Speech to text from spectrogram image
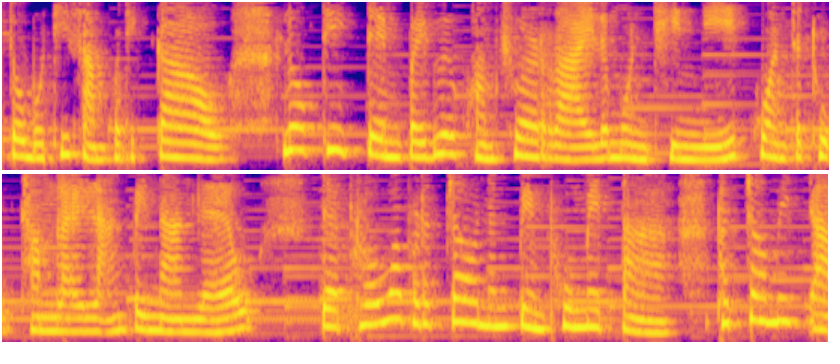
โตรบทที่ 3 ข้อที่ 9 โลกที่เต็มไปด้วยความชั่วร้ายและมนทินนี้ควรจะถูกทำลายล้างไปนานแล้ว แต่เพราะว่าพระเจ้านั้นเป็นผู้เมตตา พระเจ้าไม่อา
